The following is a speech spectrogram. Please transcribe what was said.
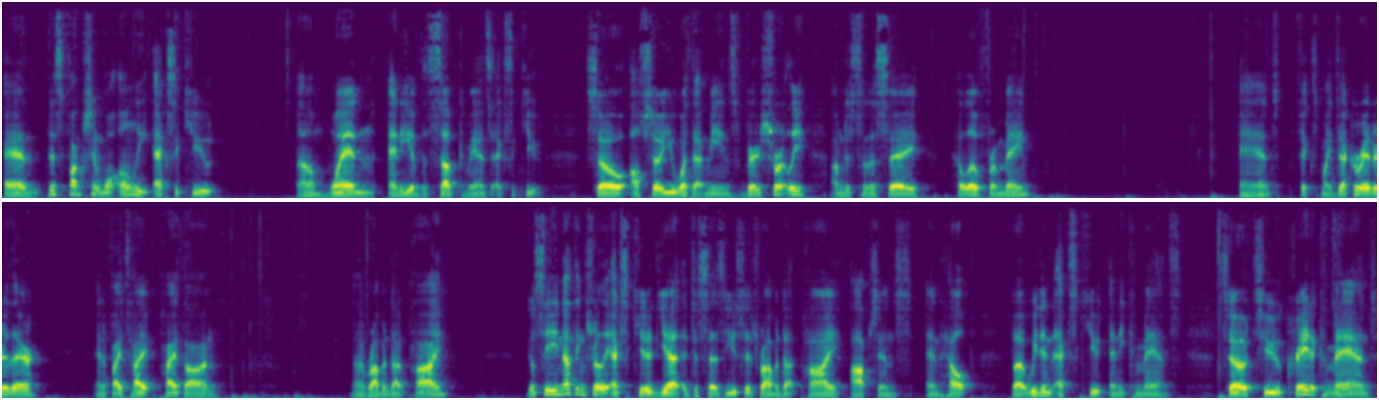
And this function will only execute um, when any of the subcommands execute. So I'll show you what that means very shortly. I'm just going to say hello from main and fix my decorator there. And if I type python uh, robin.py, you'll see nothing's really executed yet. It just says usage robin.py options and help, but we didn't execute any commands. So to create a command,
